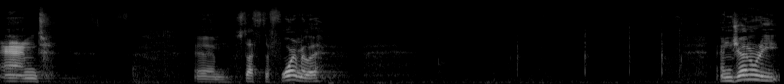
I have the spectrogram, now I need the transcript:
And um, so that's the formula. And generally,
